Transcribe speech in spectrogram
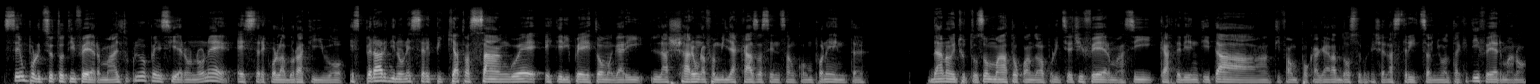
se un poliziotto ti ferma, il tuo primo pensiero non è essere collaborativo e sperare di non essere picchiato a sangue e ti ripeto, magari lasciare una famiglia a casa senza un componente. Da noi tutto sommato quando la polizia ci ferma, sì, carta d'identità ti fa un po' cagare addosso perché c'è la strizza ogni volta che ti fermano,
